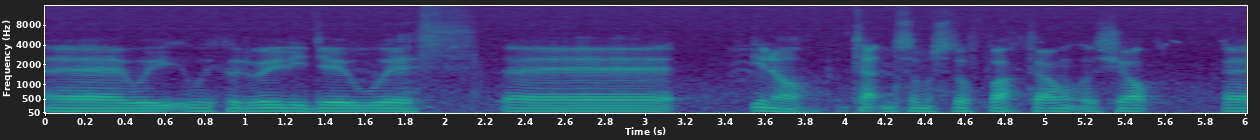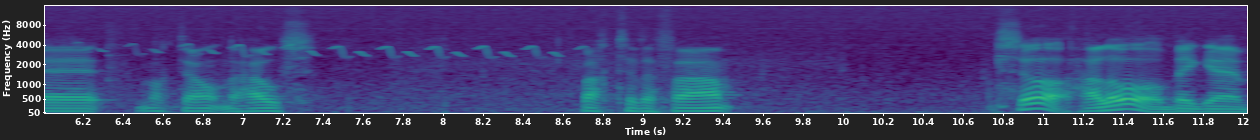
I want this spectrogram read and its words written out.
uh, we we could really do with uh, you know, taking some stuff back down to the shop, uh, back down to the house, back to the farm. So, hello, Big M.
